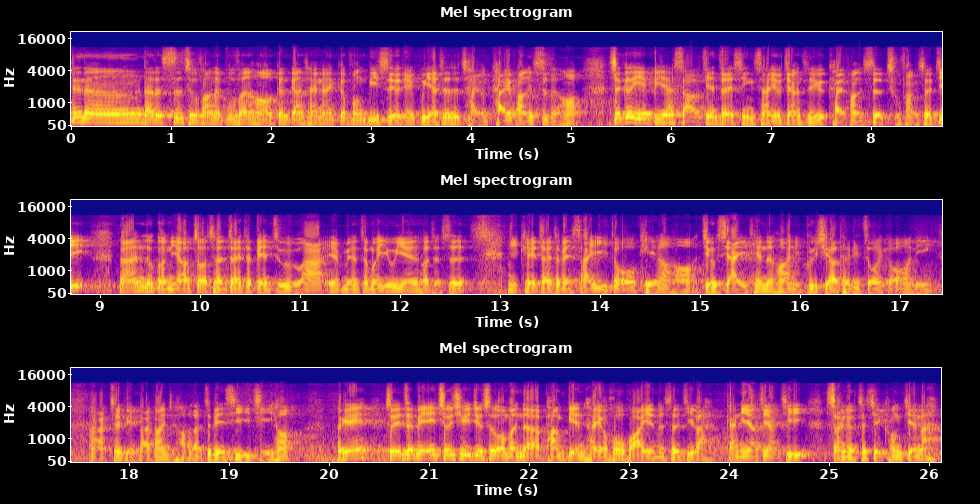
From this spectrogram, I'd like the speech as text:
噔噔，它的私厨房的部分哈，跟刚才那个封闭式有点不一样，这是采用开放式的哈，这个也比较少见在新上有这样子一个开放式的厨房设计。当然，如果你要做成在这边煮啊，也没有这么油烟，或者是你可以在这边晒衣都 OK 了哈。就下雨天的话，你不需要。特地做一个 awning 啊，这边摆放就好了。这边洗衣机哈，OK，所以这边一出去就是我们的旁边还有后花园的设计啦。看你要怎样去善用这些空间啦。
